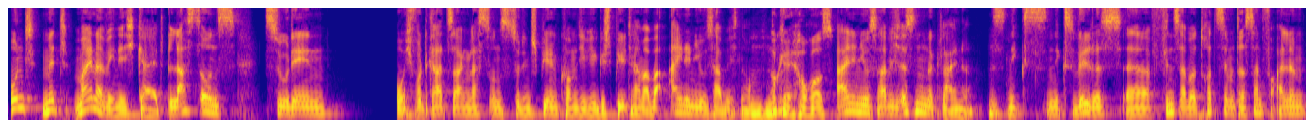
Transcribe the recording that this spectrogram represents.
und mit meiner Wenigkeit. Lasst uns zu den, oh, ich wollte gerade sagen, lasst uns zu den Spielen kommen, die wir gespielt haben, aber eine News habe ich noch. Okay, hau raus. Eine News habe ich, ist nur eine kleine. Ist nix, nix Wildes. Äh, Find's aber trotzdem interessant. Vor allem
